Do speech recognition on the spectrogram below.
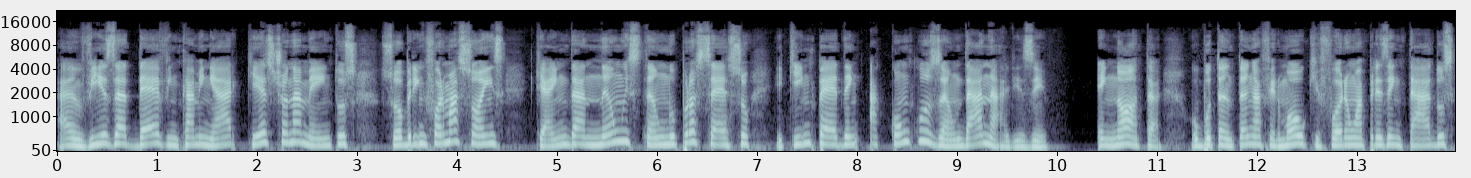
A Anvisa deve encaminhar questionamentos sobre informações que ainda não estão no processo e que impedem a conclusão da análise. Em nota, o Butantan afirmou que foram apresentados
